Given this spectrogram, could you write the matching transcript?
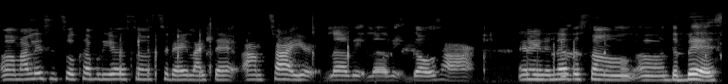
um, I listened to a couple of your songs today, like that. I'm tired, love it, love it, goes hard, and then another song, uh, the best.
